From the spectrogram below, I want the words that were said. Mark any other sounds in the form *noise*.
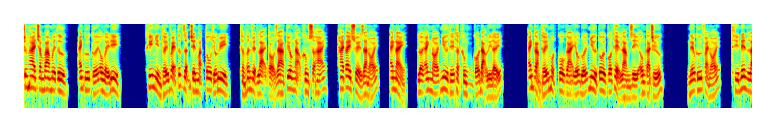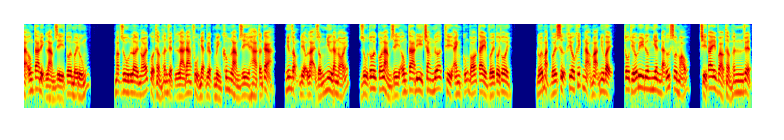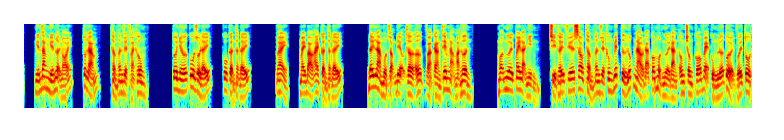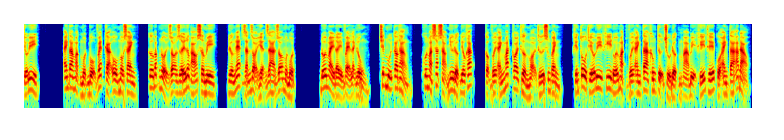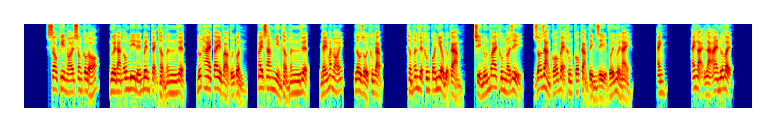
chương hai trăm ba mươi bốn anh cứ cưới ông ấy đi. Khi nhìn thấy vẻ tức giận trên mặt tô thiếu uy, thẩm hân duyệt lại tỏ ra kiêu ngạo không sợ hãi, hai tay xuề ra nói, anh này, lời anh nói như thế thật không có đạo lý đấy. Anh cảm thấy một cô gái yếu đuối như tôi có thể làm gì ông ta chứ? Nếu cứ phải nói, thì nên là ông ta định làm gì tôi mới đúng. Mặc dù lời nói của thẩm hân duyệt là đang phủ nhận việc mình không làm gì hà tấn cả, nhưng giọng điệu lại giống như đang nói, dù tôi có làm gì ông ta đi chăng nữa thì anh cũng bó tay với tôi thôi. Đối mặt với sự khiêu khích ngạo mạn như vậy, tô thiếu uy đương nhiên đã ướt sôi máu chỉ tay vào thẩm hân duyệt, nghiến răng nghiến lợi nói, tốt lắm, thẩm hân duyệt phải không? Tôi nhớ cô rồi đấy, cô cẩn thận đấy. Vậy mày bảo ai cẩn thận đấy? Đây là một giọng điệu thờ ơ và càng thêm nạo mạn hơn. Mọi người quay lại nhìn, chỉ thấy phía sau thẩm hân duyệt không biết từ lúc nào đã có một người đàn ông trông có vẻ cùng lứa tuổi với tô thiếu uy. Anh ta mặc một bộ vét cả ô màu xanh, cơ bắp nổi rõ dưới lớp áo sơ mi, đường nét rắn giỏi hiện ra rõ một một. Đôi mày đầy vẻ lạnh lùng, chiếc mũi cao thẳng, khuôn mặt sắc sảo như được điêu khắc, cộng với ánh mắt coi thường mọi thứ xung quanh khiến tô thiếu uy khi đối mặt với anh ta không tự chủ được mà bị khí thế của anh ta áp đảo. Sau khi nói xong câu đó, người đàn ông đi đến bên cạnh thẩm hân duyệt, đút hai tay vào túi quần, quay sang nhìn thẩm hân duyệt, nháy mắt nói, lâu rồi không gặp. Thẩm hân duyệt không có nhiều biểu cảm, chỉ nhún vai không nói gì, rõ ràng có vẻ không có cảm tình gì với người này. Anh anh lại là ai nữa vậy?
